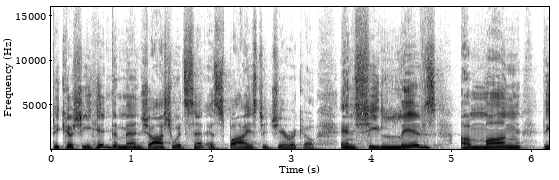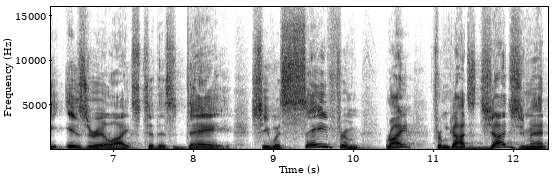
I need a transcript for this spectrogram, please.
because she hid the men Joshua had sent as spies to Jericho. And she lives among the Israelites to this day. She was saved from, right? From God's judgment,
